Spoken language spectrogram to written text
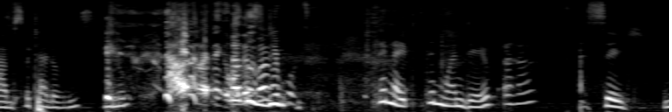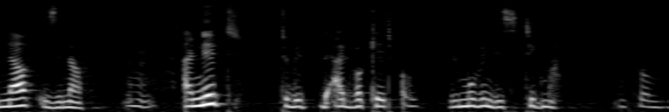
I'm so tired of this. You know? I was thinking about those demons. Then, I, then one day, Uh-huh. I said, enough is enough. I need to be the advocate of removing this stigma From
